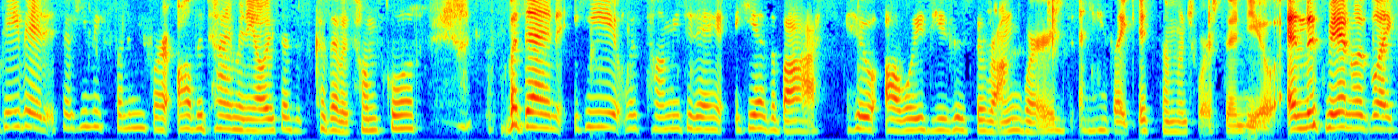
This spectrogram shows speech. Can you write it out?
David, so he makes fun of me for it all the time, and he always says it's because I was homeschooled. But then he was telling me today he has a boss who always uses the wrong words, and he's like, "It's so much worse than you." And this man was like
